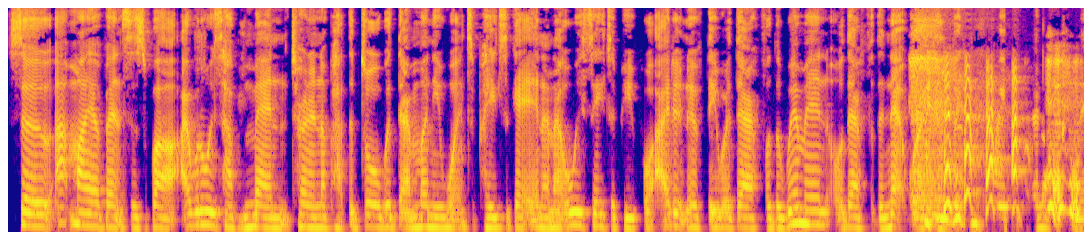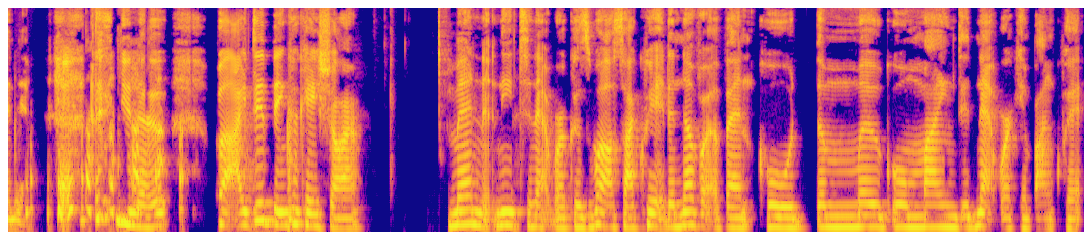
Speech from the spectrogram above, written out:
So at my events as well, I would always have men turning up at the door with their money wanting to pay to get in. And I always say to people, I don't know if they were there for the women or there for the networking. you know, but I did think, okay, Shar, men need to network as well. So I created another event called the Mogul Minded Networking Banquet,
